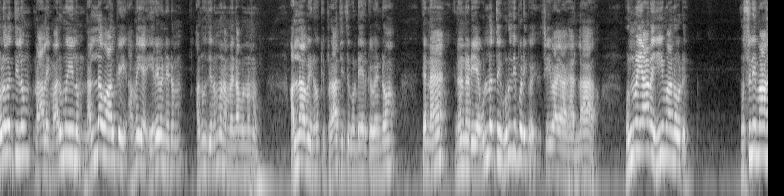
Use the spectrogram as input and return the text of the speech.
உலகத்திலும் நாளை மறுமையிலும் நல்ல வாழ்க்கை அமைய இறைவனிடம் அனுதினமும் நம்ம என்ன பண்ணணும்? அல்லாவை நோக்கி பிரார்த்தித்து கொண்டே இருக்க வேண்டும். என்ன? என்னுடைய உள்ளத்தை உறுதிப்படுத்த செய்வாயாக அல்லா உண்மையான ஈமானோடு முஸ்லீமாக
